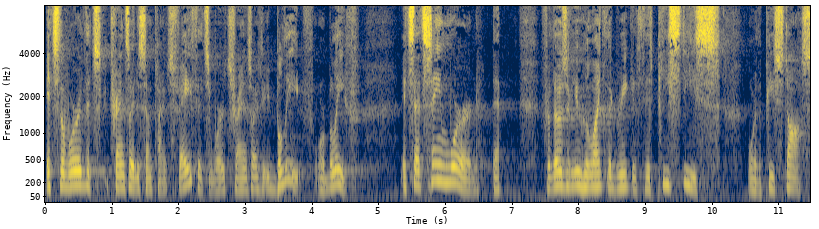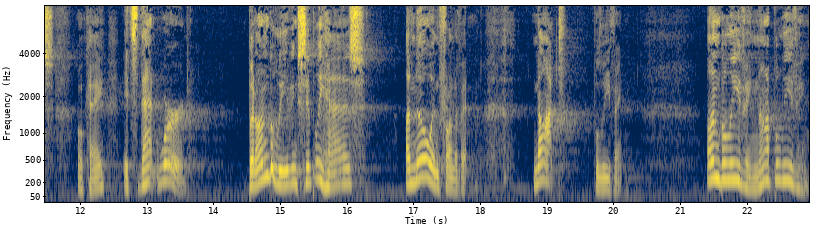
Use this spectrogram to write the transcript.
It's the word that's translated sometimes faith, it's a word translated believe or belief. It's that same word that, for those of you who like the Greek, it's the pistis or the pistos, okay? It's that word. But unbelieving simply has a no in front of it. Not believing. Unbelieving, not believing,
